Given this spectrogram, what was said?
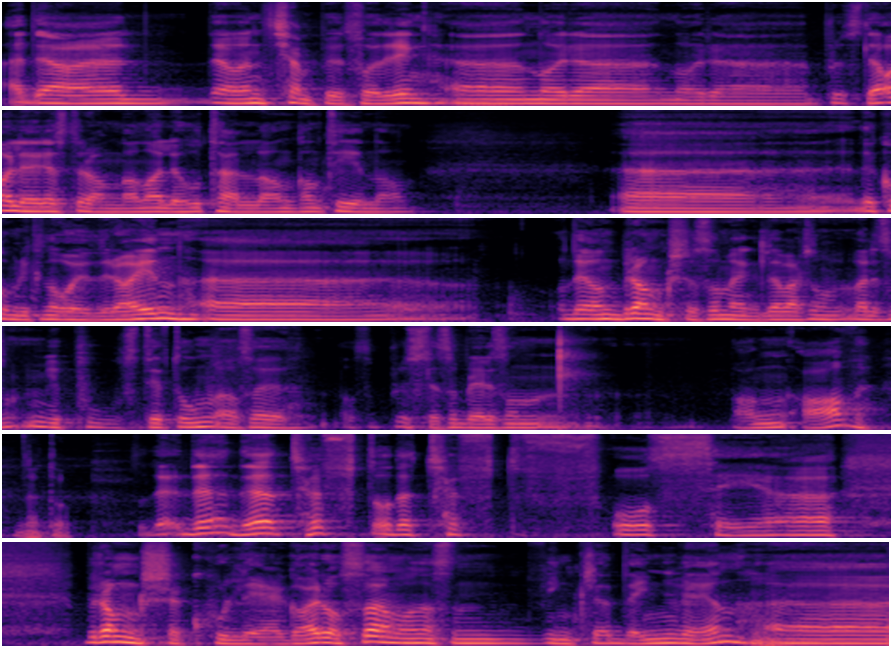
Det er, det er jo en kjempeutfordring når, når, plutselig alle restaurantene, alle hotellene, kantinene Det kommer ikke noe ordrer inn. Og det er jo en bransje som egentlig har vært sånn, veldig så mye positivt om. Altså, altså plutselig så ble det sånn bang av. Nettopp. Så det, det, det, er tøft, og det er tøft å se eh, bransjekollegaer også. Jeg må nesten vinkle den veien. Mm. Eh,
